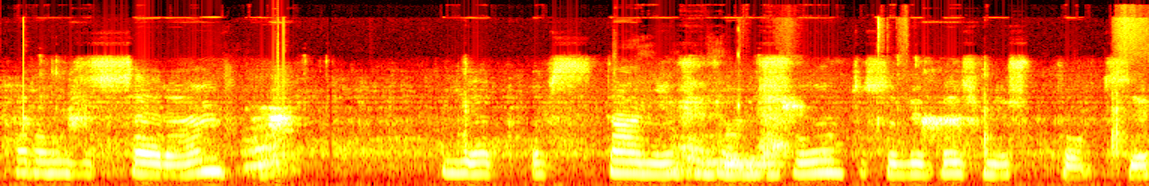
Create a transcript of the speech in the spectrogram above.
Makaron z serem. Jak wstaniesz w Johnsiu, to sobie weźmiesz porcję.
